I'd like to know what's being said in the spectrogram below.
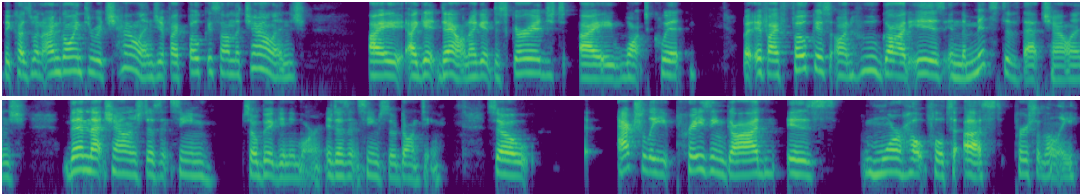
because when I'm going through a challenge, if I focus on the challenge, I, I get down, I get discouraged, I want to quit. But if I focus on who God is in the midst of that challenge, then that challenge doesn't seem so big anymore. It doesn't seem so daunting. So actually praising God is more helpful to us personally.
